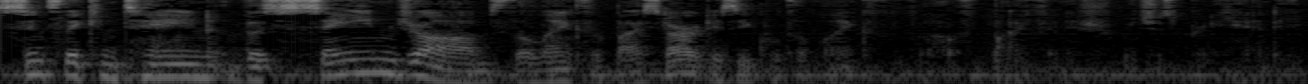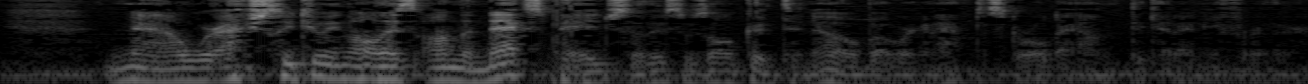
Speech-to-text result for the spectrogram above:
since they contain the same jobs, the length of by start is equal to the length of by finish, which is pretty handy. Now, we're actually doing all this on the next page, so this was all good to know, but we're going to have to scroll down to get any further.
